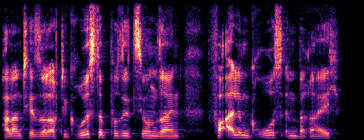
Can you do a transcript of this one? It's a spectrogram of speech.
Palantir soll auch die größte Position sein, vor allem groß im Bereich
